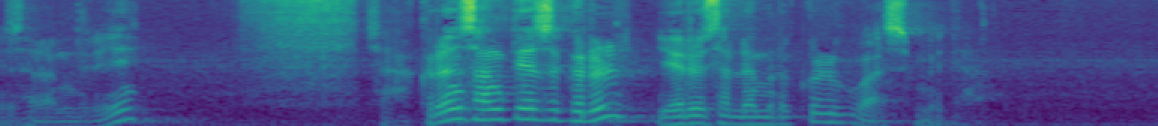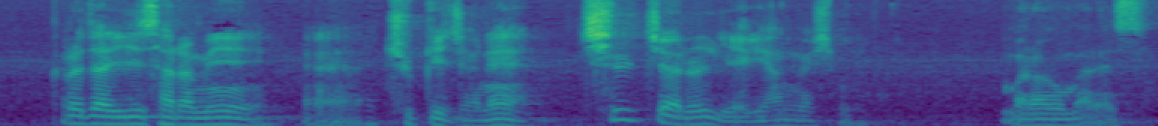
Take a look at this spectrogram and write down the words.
이 사람들이. 자, 그런 상태에서 그를 예루살렘으로 끌고 갔습니다. 그러자 이 사람이 죽기 전에 7절을 얘기한 것입니다. 뭐라고 말했어요?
